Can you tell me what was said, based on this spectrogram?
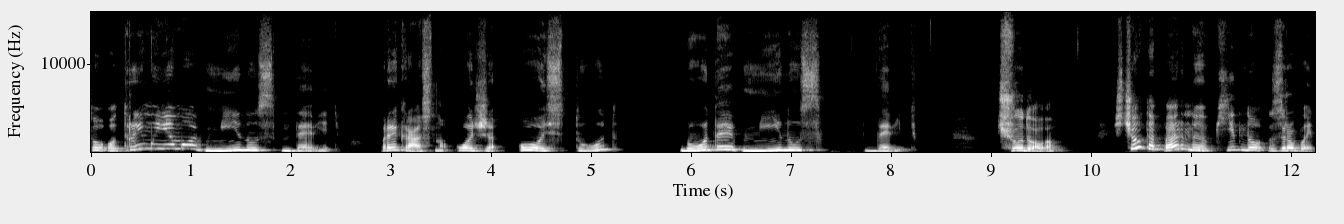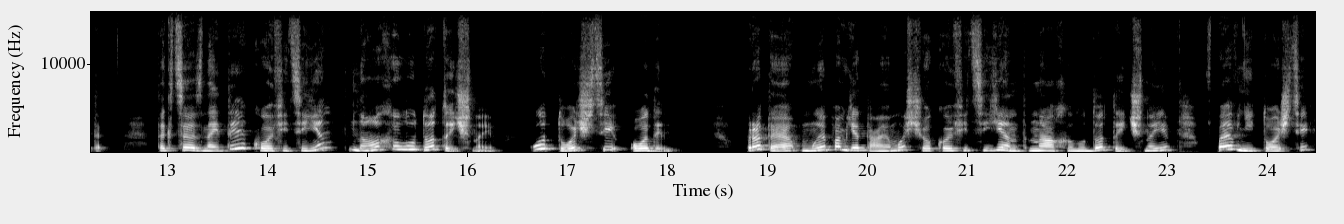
то отримуємо мінус 9. Прекрасно. Отже, ось тут буде мінус 9. Чудово! Що тепер необхідно зробити? Так це знайти коефіцієнт нахилу дотичної у точці 1. Проте ми пам'ятаємо, що коефіцієнт нахилу дотичної в певній точці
